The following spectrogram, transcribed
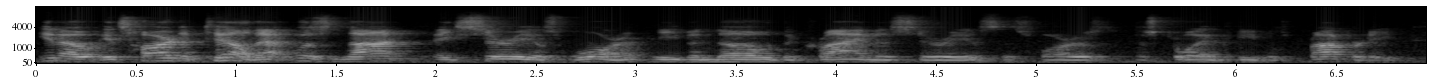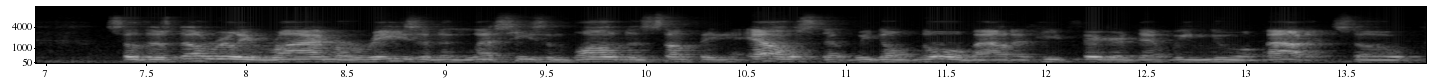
you know it's hard to tell. That was not a serious warrant, even though the crime is serious as far as destroying people's property. So there's no really rhyme or reason unless he's involved in something else that we don't know about it. He figured that we knew about it. So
